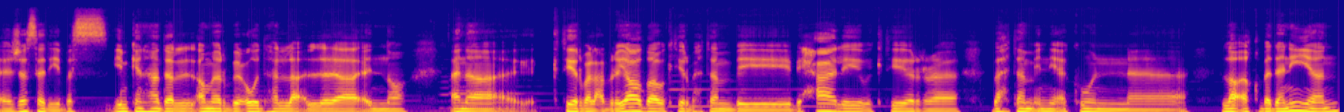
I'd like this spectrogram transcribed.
آه، جسدي بس يمكن هذا الأمر بيعود هلأ لأنه أنا كتير بلعب رياضة وكتير بهتم بحالي وكتير آه، بهتم إني أكون آه، لائق بدنيا.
